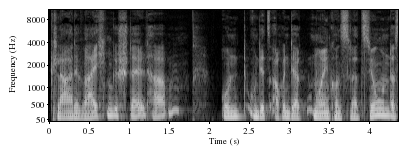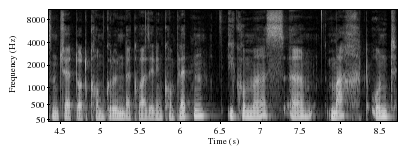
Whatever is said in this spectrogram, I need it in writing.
klare Weichen gestellt haben und, und jetzt auch in der neuen Konstellation, dass ein Chat.com-Gründer quasi den kompletten E-Commerce ähm, macht und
